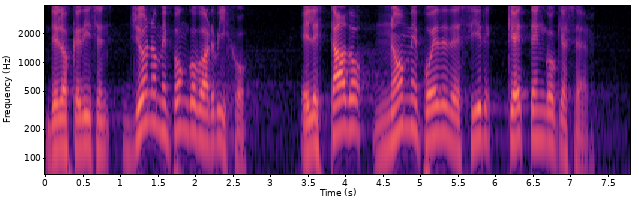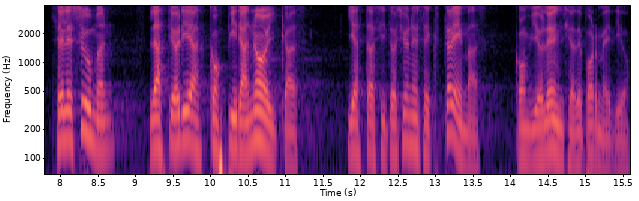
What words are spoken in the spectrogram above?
de los que dicen yo no me pongo barbijo, el Estado no me puede decir qué tengo que hacer. Se le suman las teorías conspiranoicas y hasta situaciones extremas con violencia de por medio,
